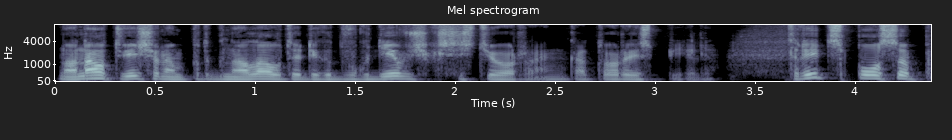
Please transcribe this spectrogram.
но она вот вечером подгнала вот этих двух девочек-сестер, э, которые спели. Третий способ,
